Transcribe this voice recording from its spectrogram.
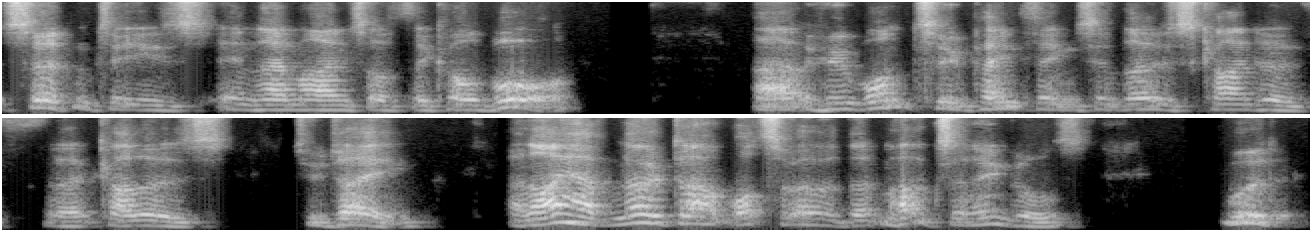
certainties in their minds of the Cold War, uh, who want to paint things in those kind of uh, colors today. And I have no doubt whatsoever that Marx and Engels would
